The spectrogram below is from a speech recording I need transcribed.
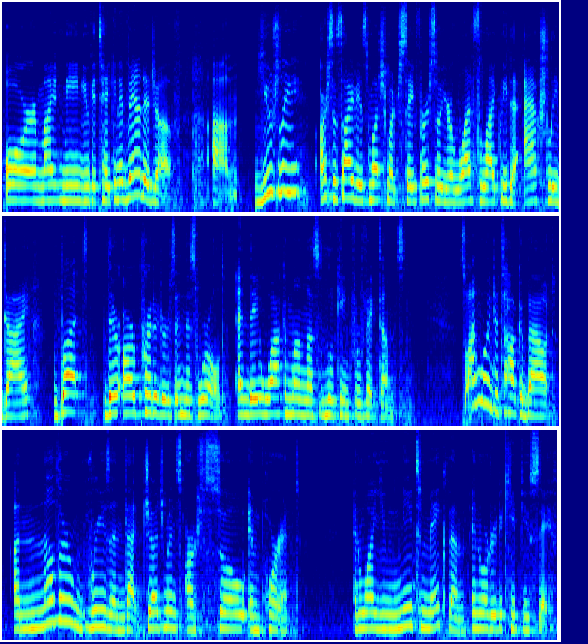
or might mean you get taken advantage of. Um, usually, our society is much, much safer, so you're less likely to actually die. But there are predators in this world, and they walk among us looking for victims. So I'm going to talk about another reason that judgments are so important and why you need to make them in order to keep you safe.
